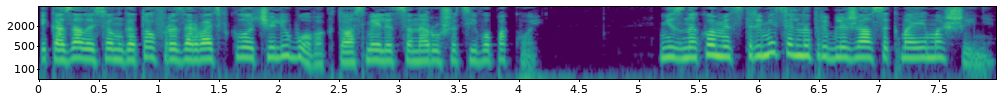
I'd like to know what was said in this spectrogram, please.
И, казалось, он готов разорвать в клочья любого, кто осмелится нарушить его покой. Незнакомец стремительно приближался к моей машине,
